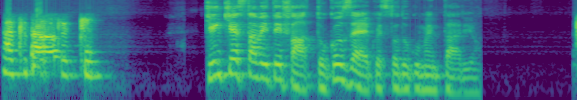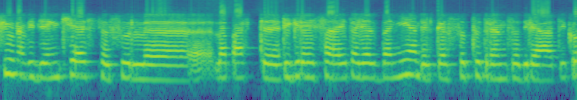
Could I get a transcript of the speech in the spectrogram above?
a tutti. Che inchiesta avete fatto? Cos'è questo documentario? Più una videoinchiesta sulla parte di Grecia, Italia e Albania del gassotto transadriatico.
